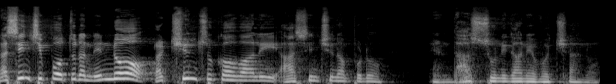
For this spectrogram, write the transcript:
నశించిపోతున్న నిన్నో రక్షించుకోవాలి ఆశించినప్పుడు నేను దాసునిగానే వచ్చాను.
